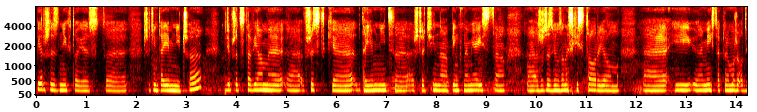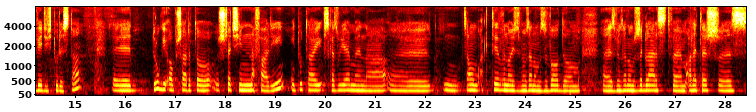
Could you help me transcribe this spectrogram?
Pierwszy z nich to jest e, Szczecin Tajemniczy, gdzie przedstawiamy e, wszystkie tajemnice Szczecina, piękne miejsca, e, rzeczy związane z historią i miejsca, które może odwiedzić turysta. Drugi obszar to Szczecin na fali i tutaj wskazujemy na m, całą aktywność związaną z wodą, e, związaną z żeglarstwem, ale też e, z,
